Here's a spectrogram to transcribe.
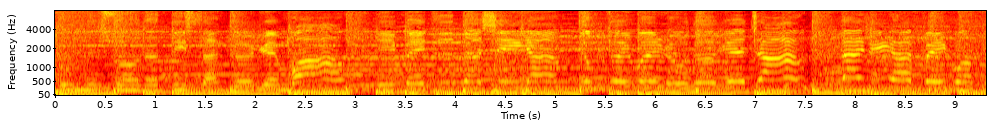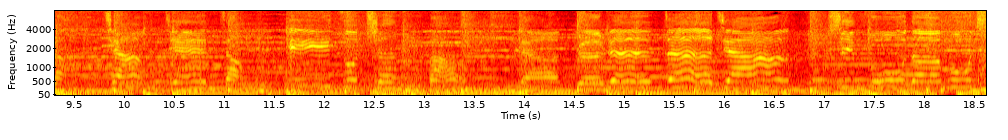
不能说的第三个愿望，一辈子的信仰，用最温柔的乐章，带女孩飞过高墙，建造一座城堡，两个人的家，福的牧场。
